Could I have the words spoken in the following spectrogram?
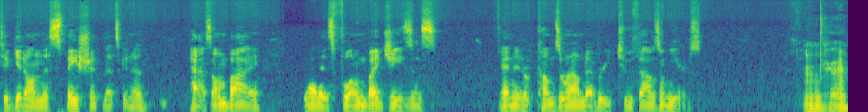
to get on this spaceship that's going to pass on by that is flown by Jesus. And it comes around every 2,000 years. Okay.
